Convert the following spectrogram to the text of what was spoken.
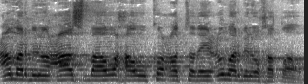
Camar binu caas baa waxa uu ka codsaday cumar binu khadaab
